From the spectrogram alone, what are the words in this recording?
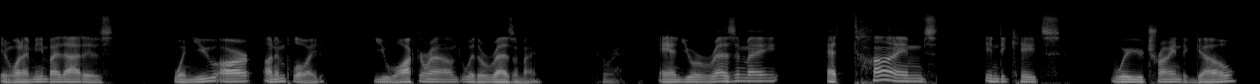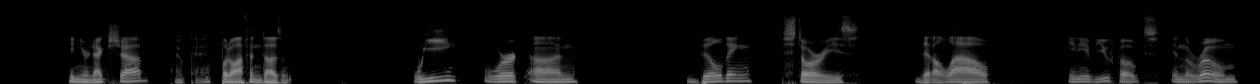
And what I mean by that is when you are unemployed, you walk around with a resume, Correct. and your resume at times indicates where you're trying to go in your next job, Okay. but often doesn't. We work on building stories that allow any of you folks in the room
